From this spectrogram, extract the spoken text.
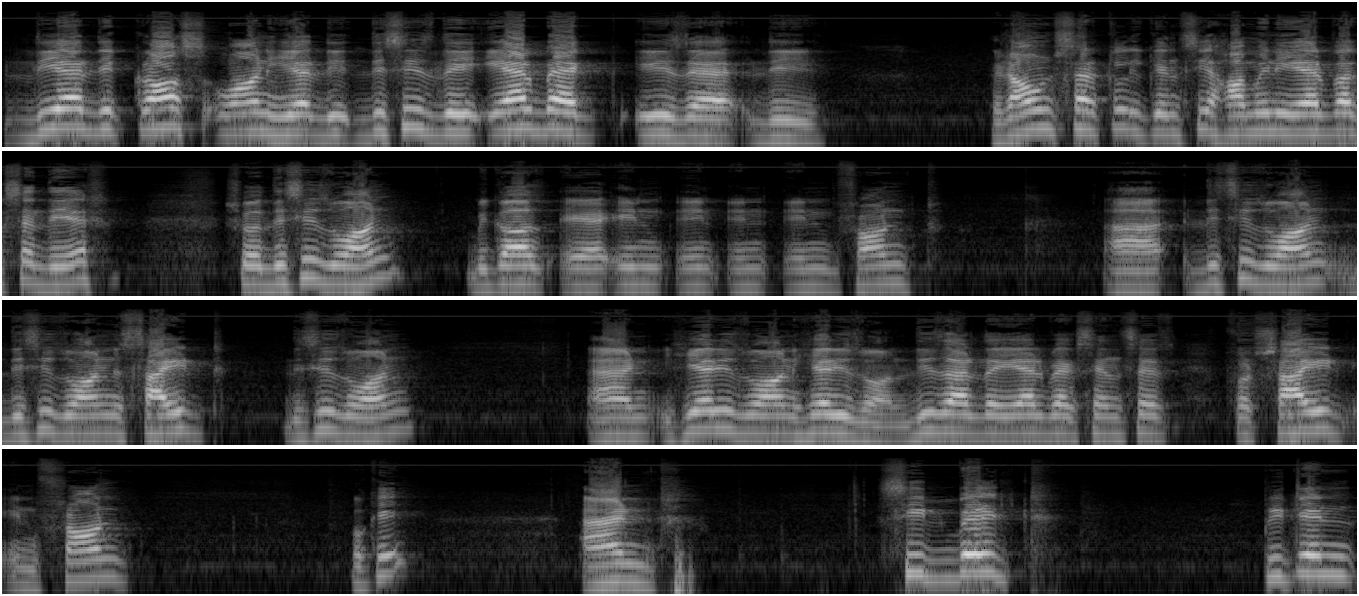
there the cross one here the, this is the airbag is uh, the round circle you can see how many airbags are there. So, this is one because uh, in, in, in, in front uh, this is one, this is one side, this is one and here is one, here is one. These are the airbag sensors for side in front okay. and seat belt pretend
